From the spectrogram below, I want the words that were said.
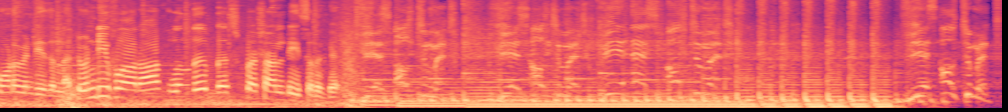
போட வேண்டியது இல்லை டுவெண்ட்டி ஃபோர் ஹவர்ஸ் வந்து பெஸ்ட் ஸ்பெஷாலிட்டிஸ் இருக்கு. VS Ultimate, VS Ultimate,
